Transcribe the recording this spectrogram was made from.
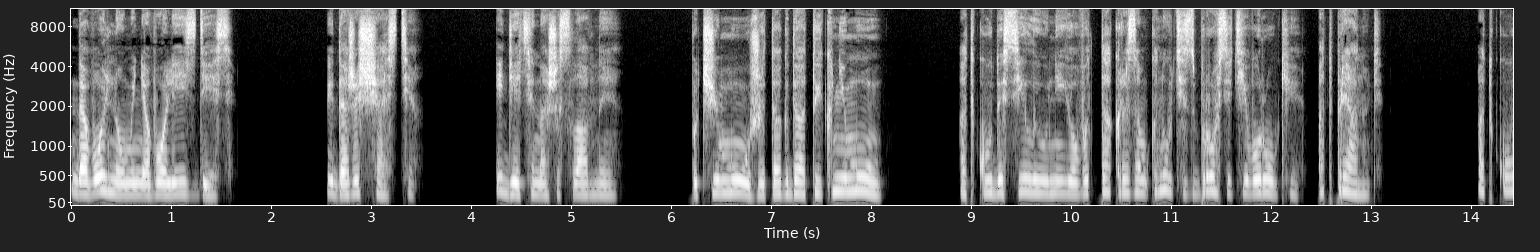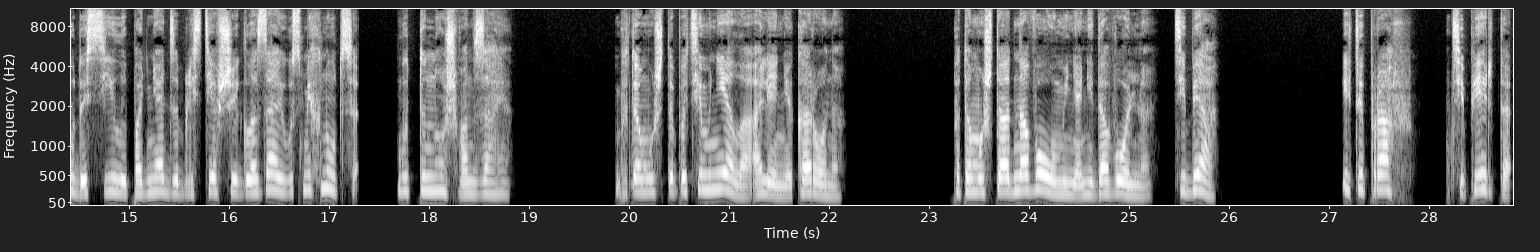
Довольно у меня воли и здесь. И даже счастье. И дети наши славные. Почему же тогда ты к нему? Откуда силы у нее вот так разомкнуть и сбросить его руки, отпрянуть? Откуда силы поднять заблестевшие глаза и усмехнуться, будто нож вонзая? Потому что потемнела оленя корона. Потому что одного у меня недовольно — тебя. И ты прав. Теперь-то,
